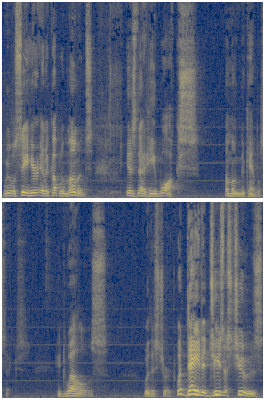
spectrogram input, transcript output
we will see here in a couple of moments is that he walks among the candlesticks. He dwells with his church. What day did Jesus choose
